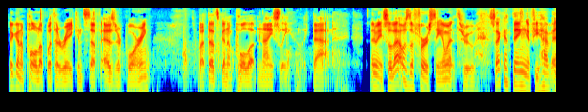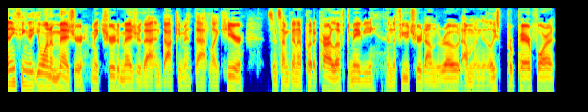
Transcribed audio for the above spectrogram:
they're going to pull it up with a rake and stuff as they're pouring, but that's going to pull up nicely like that. Anyway, so that was the first thing I went through. Second thing, if you have anything that you want to measure, make sure to measure that and document that. Like here, since I'm going to put a car lift maybe in the future down the road, I'm going to at least prepare for it.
